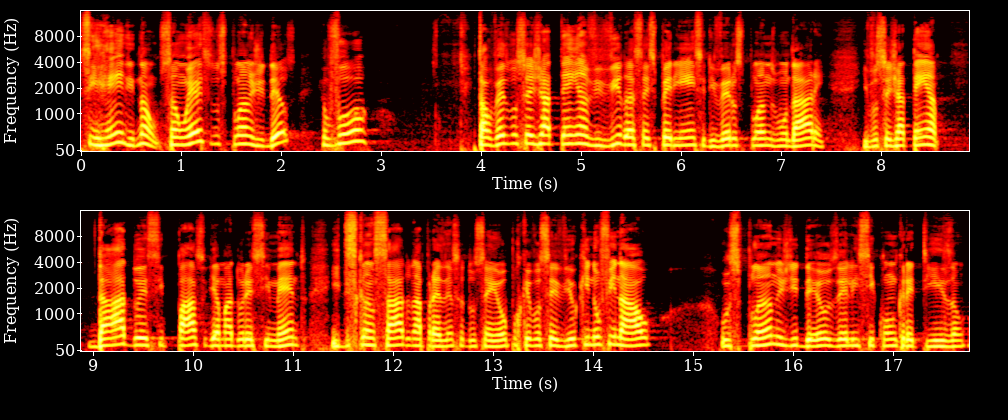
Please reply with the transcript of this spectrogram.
se rende. Não, são esses os planos de Deus? Eu vou. Talvez você já tenha vivido essa experiência de ver os planos mudarem e você já tenha dado esse passo de amadurecimento e descansado na presença do Senhor, porque você viu que no final os planos de Deus eles se concretizam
